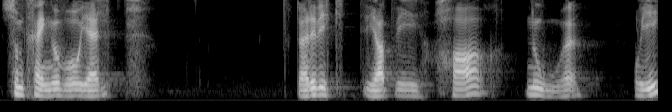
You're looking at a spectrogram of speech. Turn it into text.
som trenger vår hjelp. Da er det viktig at vi har noe å gi.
